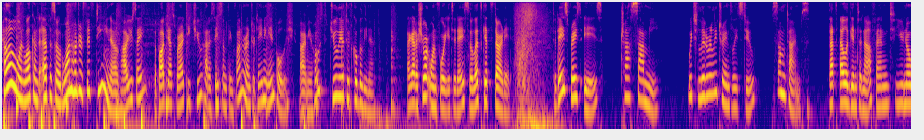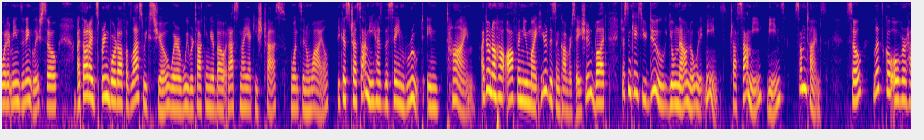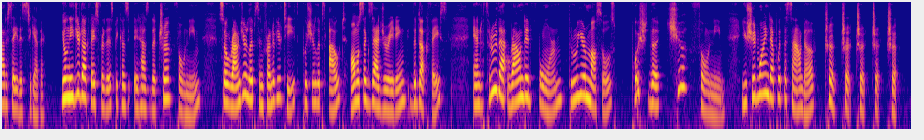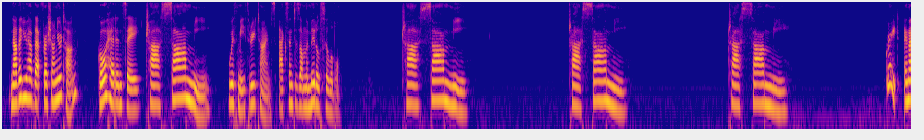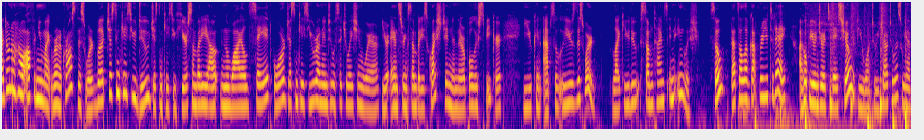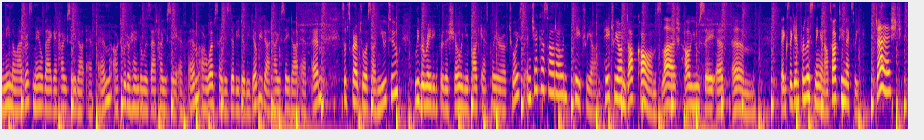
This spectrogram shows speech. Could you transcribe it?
Hello, and welcome to episode 115 of How You Say, the podcast where I teach you how to say something fun or entertaining in Polish. I'm your host, Julia Tutko-Belina. I got a short one for you today, so let's get started. Today's phrase is czasami, which literally translates to sometimes. That's elegant enough, and you know what it means in English, so I thought I'd springboard off of last week's show where we were talking about raz na jakiś czas, once in a while, because czasami has the same root in time. I don't know how often you might hear this in conversation, but just in case you do, you'll now know what it means. Czasami means sometimes. So let's go over how to say this together. You'll need your duck face for this because it has the tr phoneme. So round your lips in front of your teeth, push your lips out, almost exaggerating the duck face, and through that rounded form, through your muscles, push the ch phoneme. You should wind up with the sound of tr tr tr tr tr. Now that you have that fresh on your tongue, go ahead and say czasami with me three times. Accent is on the middle syllable. Czasami. Czasami. Czasami. Great. And I don't know how often you might run across this word, but just in case you do, just in case you hear somebody out in the wild say it, or just in case you run into a situation where you're answering somebody's question and they're a Polish speaker, you can absolutely use this word, like you do sometimes in English. So that's all I've got for you today. I hope you enjoyed today's show. If you want to reach out to us, we have an email address, mailbag at howyousay.fm. Our Twitter handle is at howyousayfm. Our website is www.howyousay.fm. Subscribe to us on YouTube. Leave a rating for the show in your podcast player of choice. And check us out on Patreon, patreon.com slash howyousayfm. Thanks again for listening, and I'll talk to you next week. Cześć!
